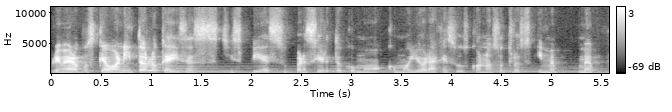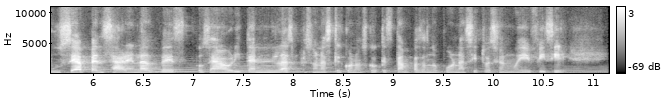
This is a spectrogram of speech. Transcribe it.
Primero, pues qué bonito lo que dices, Chispi, es súper cierto cómo, cómo llora Jesús con nosotros. Y me, me, puse a pensar en las veces, o sea, ahorita en las personas que conozco que están pasando por una situación muy difícil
